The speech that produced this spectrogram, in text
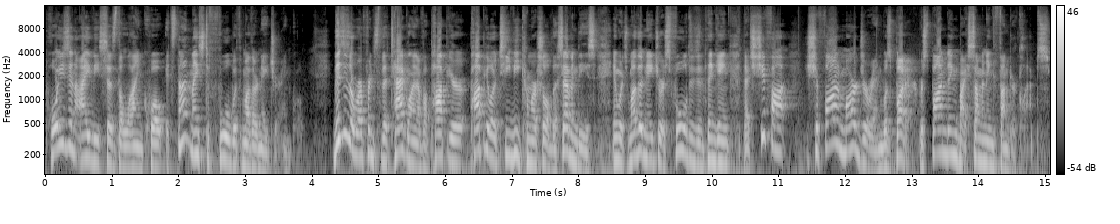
Poison Ivy says the line quote It's not nice to fool with Mother Nature end quote. This is a reference to the tagline of a popular popular TV commercial of the 70s, in which Mother Nature is fooled into thinking that chiffon, chiffon margarine was butter, responding by summoning thunderclaps.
